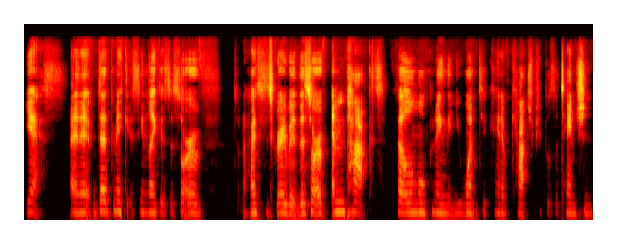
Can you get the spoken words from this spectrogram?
Yes, and it did make it seem like it's a sort of, I don't know how to describe it, the sort of impact film opening that you want to kind of catch people's attention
